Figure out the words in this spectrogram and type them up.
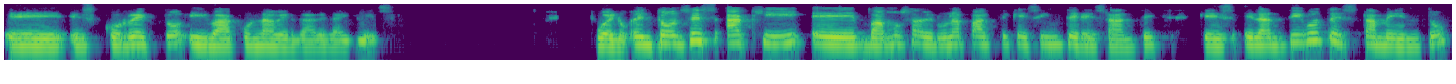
eh, es correcto y va con la verdad de la iglesia. Bueno, entonces aquí eh, vamos a ver una parte que es interesante, que es el Antiguo Testamento,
